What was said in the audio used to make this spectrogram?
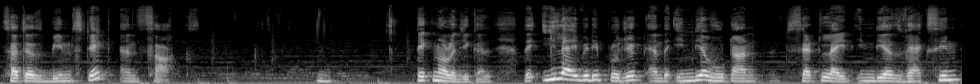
such as BIMSTEC and SAARC technological. The e-library project and the India Bhutan satellite India's vaccine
